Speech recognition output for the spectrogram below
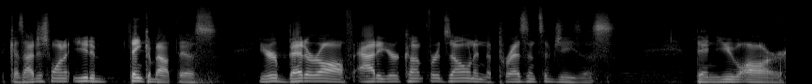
Because I just want you to think about this. You're better off out of your comfort zone in the presence of Jesus than you are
